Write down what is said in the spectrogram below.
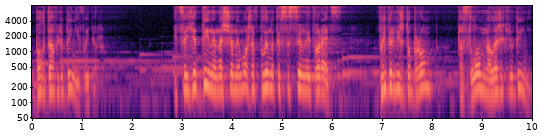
Бог дав людині вибір. І це єдине, на що не може вплинути всесильний творець. Вибір між добром та злом належить людині.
